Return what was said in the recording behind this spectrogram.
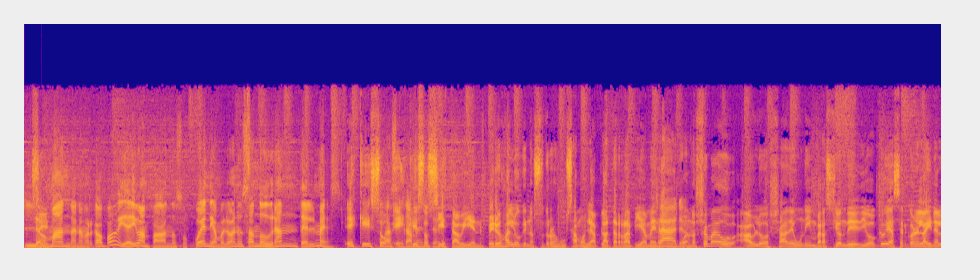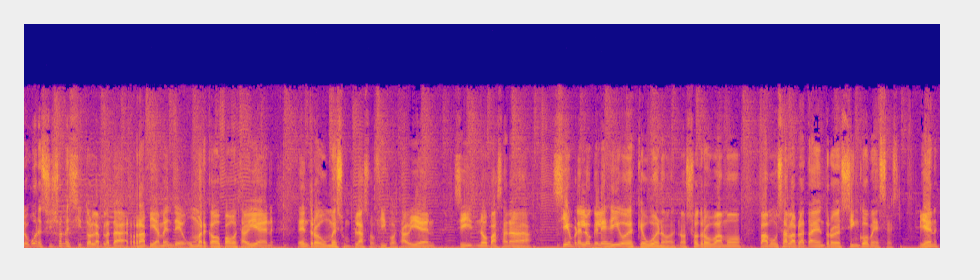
lo Sí. mandan a Mercado Pago y de ahí van pagando sus cuentas, digamos, lo van usando durante el mes. Es que eso, es que eso sí está bien, pero es algo que nosotros usamos la plata rápidamente. Claro. Cuando yo me hago- hablo ya de una inversión de, digo, ¿qué voy a hacer con el aguinaldo? Bueno, si yo necesito la plata rápidamente, un mercado pago está bien, dentro de un mes un plazo fijo está bien, ¿sí? No pasa nada. Siempre lo que les digo es que, bueno, nosotros vamos, vamos a usar la plata dentro de cinco meses, ¿bien?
